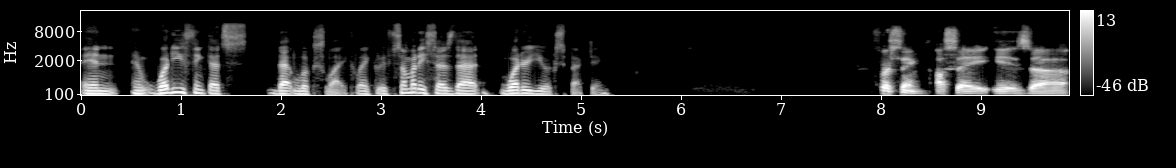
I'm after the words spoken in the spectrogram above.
And, and what do you think that's that looks like? Like if somebody says that, what are you expecting? first thing I'll say is uh,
